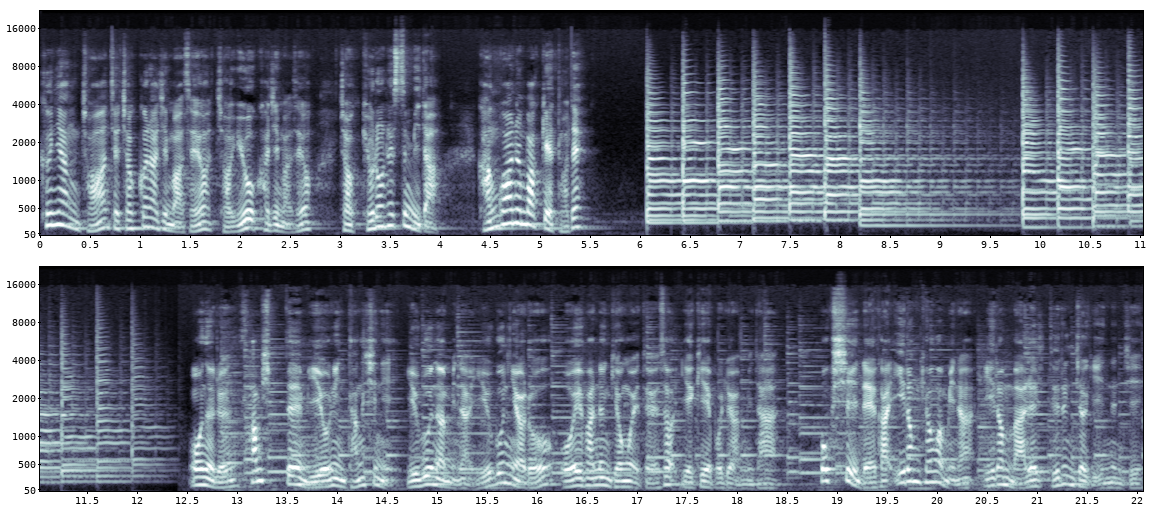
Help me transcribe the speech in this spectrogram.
그냥 저한테 접근하지 마세요. 저 유혹하지 마세요. 저 결혼했습니다. 광고하는 밖에 더 돼? 오늘은 30대 미혼인 당신이 유부남이나 유부녀로 오해받는 경우에 대해서 얘기해 보려 합니다. 혹시 내가 이런 경험이나 이런 말을 들은 적이 있는지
